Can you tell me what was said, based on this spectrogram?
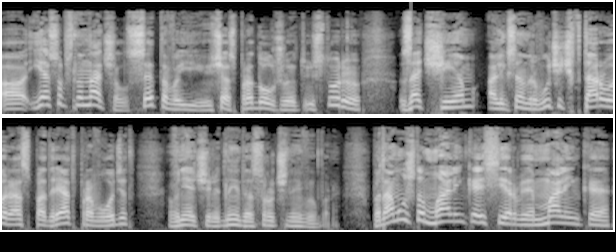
А, я, собственно, начал с этого и сейчас продолжу эту историю. Зачем Александр Вучич второй раз подряд проводит внеочередные досрочные выборы? Потому что маленькая Сербия, маленькая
